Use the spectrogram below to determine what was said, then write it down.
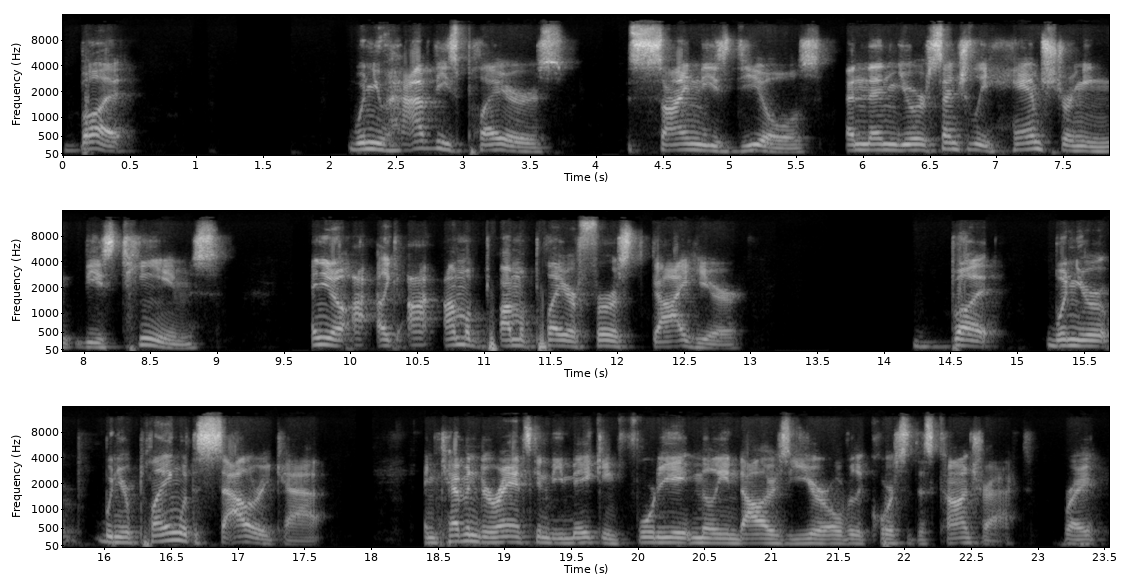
But when you have these players sign these deals and then you're essentially hamstringing these teams. And you know I, like I, i'm a i'm a player first guy here. But when you're when you're playing with a salary cap and kevin durant's going to be making 48 million dollars a year over the course of this contract right?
